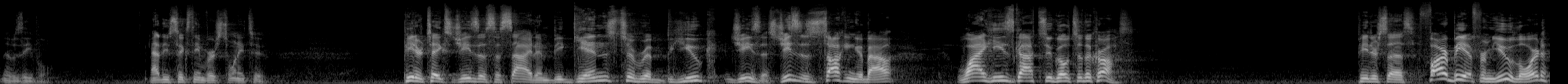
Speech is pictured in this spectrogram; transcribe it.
that was evil. Matthew 16, verse 22. Peter takes Jesus aside and begins to rebuke Jesus. Jesus is talking about why he's got to go to the cross. Peter says, Far be it from you, Lord.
